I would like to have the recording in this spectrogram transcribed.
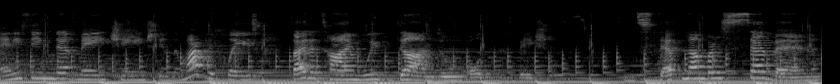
anything that may change in the marketplace by the time we've done doing all the renovations. And step number seven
